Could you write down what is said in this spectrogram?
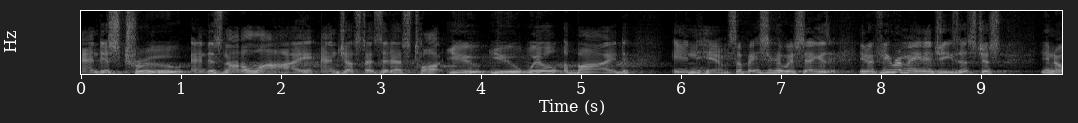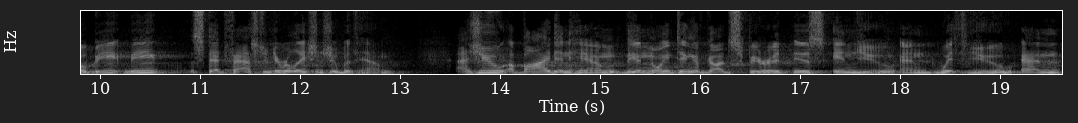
and is true and is not a lie, and just as it has taught you, you will abide in him. So basically, what we're saying is, you know, if you remain in Jesus, just, you know, be, be steadfast in your relationship with him. As you abide in him, the anointing of God's Spirit is in you and with you, and,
